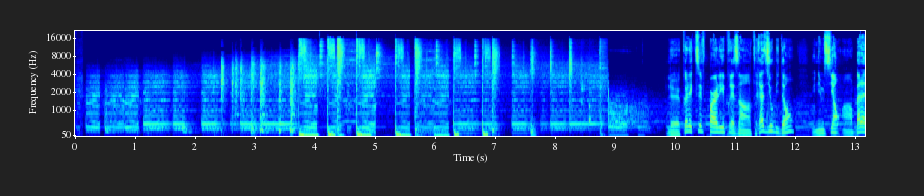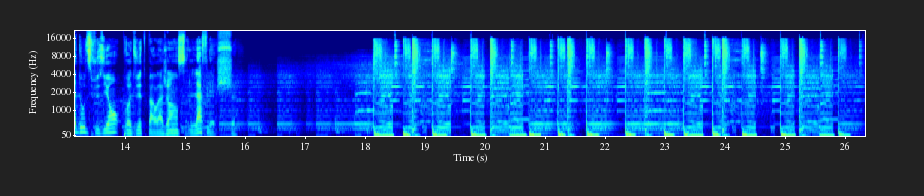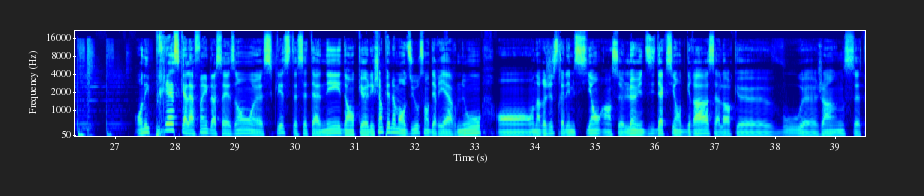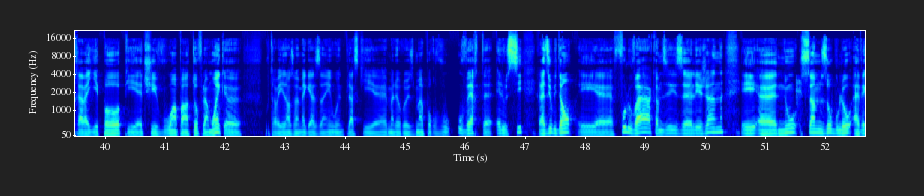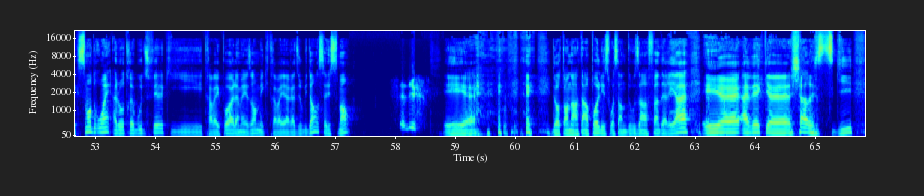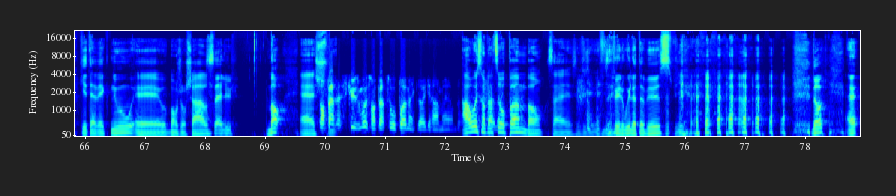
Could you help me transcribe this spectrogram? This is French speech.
Le collectif Parley présente Radio Bidon, une émission en balado-diffusion produite par l'agence La Flèche. On est presque à la fin de la saison euh, cycliste cette année. Donc, euh, les championnats mondiaux sont derrière nous. On, enregistre l'émission en ce lundi d'action de grâce, alors que vous, euh, travaillez pas puis êtes chez vous en pantoufles, à moins que vous travaillez dans un magasin ou une place qui est malheureusement pour vous ouverte, elle aussi. Radio Bidon est full ouvert, comme disent les jeunes. Et nous sommes au boulot avec Simon Drouin à l'autre bout du fil qui travaille pas à la maison, mais qui travaille à Radio Bidon. Salut Simon. Salut. Et dont on n'entend pas les 72 enfants derrière. Et avec Charles Stigui qui est avec nous. bonjour Charles. Salut. Bon, Excuse-moi, ils sont partis aux pommes avec leur grand-mère. Ah oui, ils sont partis aux pommes. Bon, ça, vous avez loué l'autobus. puis... donc, euh,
